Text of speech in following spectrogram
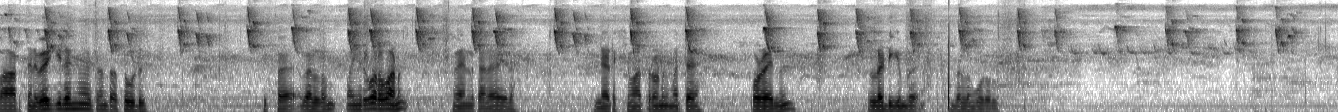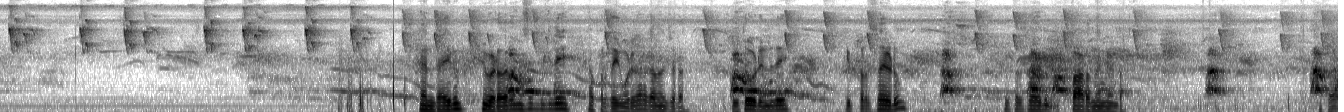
പാടത്തിന്റെ ബാക്കിൽ തന്നെ ആയിട്ടുണ്ടോ. തോട്. ഇപ്പം വെള്ളം ഭയങ്കര കുറവാണ്. വേനൽക്കാലം ആയില്ല. പിന്നെ ഇടയ്ക്ക് മാത്രമാണ് മറ്റേ പുഴയിൽ നിന്ന് വെള്ളം അടിക്കുമ്പോൾ വെള്ളം കൂടുള്ളൂ. എന്തായാലും ഇവിടെ വരാൻ ശ്രദ്ധിക്കില്ലേ അപ്പുറത്തേക്കും കൂടി കിടക്കാമെന്ന് വെച്ചിട്ടാ. ഈ തോടിന്റെ ഇപ്പുറത്തെ സൈഡും ഇപ്പുറത്തെ സൈഡും പാടം തന്നെ ഉണ്ടോ അപ്പോൾ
